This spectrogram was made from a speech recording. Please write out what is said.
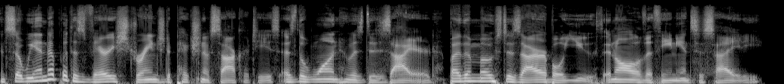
And so we end up with this very strange depiction of Socrates as the one who is desired by the most desirable youth in all of Athenian society.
